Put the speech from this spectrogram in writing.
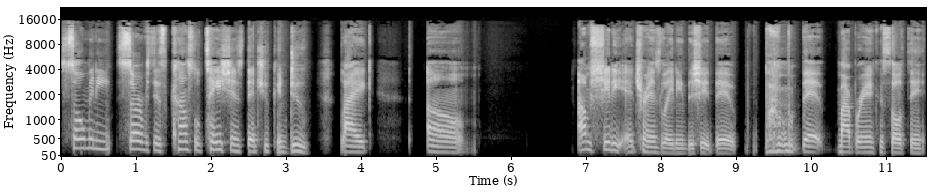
So many services, consultations that you can do. Like um I'm shitty at translating the shit that that my brand consultant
